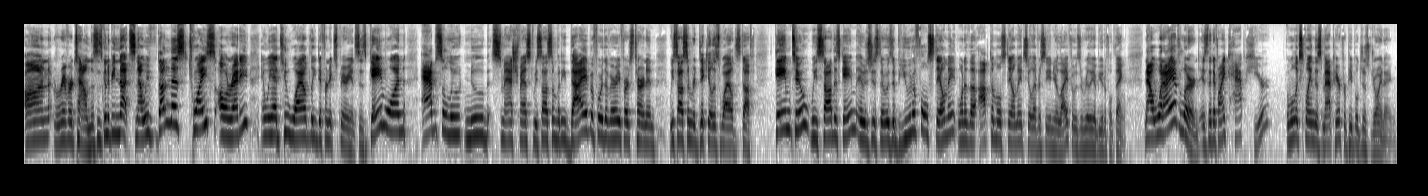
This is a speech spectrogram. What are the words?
on Rivertown. This is going to be nuts. Now, we've done this twice already, and we had two wildly different experiences. Game one, absolute noob smash fest. We saw somebody die before the very first turn, and we saw some ridiculous wild stuff. Game two, we saw this game. It was just, it was a beautiful stalemate, one of the optimal stalemates you'll ever see in your life. It was a really a beautiful thing. Now, what I have learned is that if I cap here, and we'll explain this map here for people just joining.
